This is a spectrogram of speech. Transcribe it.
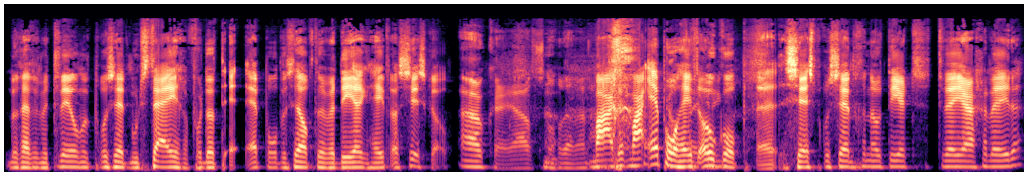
nog even met 200% moet stijgen voordat Apple dezelfde waardering heeft als Cisco. Ah, Oké, ja, dat is nog wel een. Maar, de, maar Apple heeft ook op eh 6% genoteerd twee jaar geleden.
